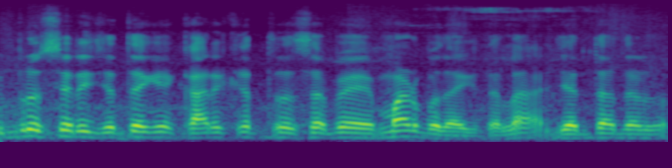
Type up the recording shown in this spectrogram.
ಇಬ್ರು ಸೇರಿ ಜೊತೆಗೆ ಕಾರ್ಯಕರ್ತರ ಸಭೆ ಮಾಡ್ಬೋದಾಗಿತ್ತಲ್ಲ ಜನತಾದಳ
